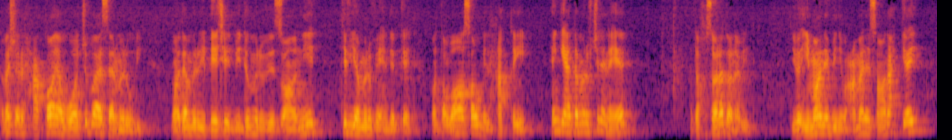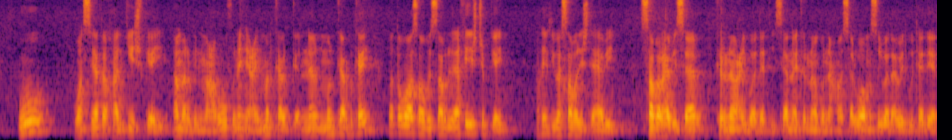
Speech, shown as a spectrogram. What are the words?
أفش الحقايا واجبة أسر مروفي ما دام مروفي بيشيت بيتو مروفي زانيت تفيا مروفي هنده بكيت وتواصوا بالحق. هنجي هتا مروف چلي نهيد هتا خسارة دانا بيت يبقى إيمان بيني وعمل صالح بكي و وصيات خلقيش بكي. أمر بالمعروف ونهي عن المنكر المنكر بكي وتواصوا بالصبر والأخير يشتب بكي أخير يبقى صبر هبي سر كرنا عبادتي. سرنا كرنا قناحا سر ومصيبات أويد بوتادين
